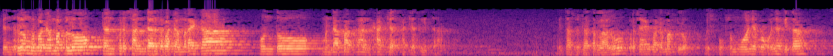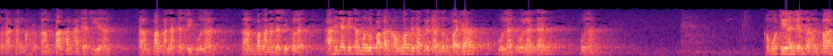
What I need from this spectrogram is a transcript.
Cenderung kepada makhluk dan bersandar kepada mereka untuk mendapatkan hajat-hajat kita. Kita sudah terlalu percaya kepada makhluk. Semuanya pokoknya kita serahkan makhluk. Gampang kan ada dia. Gampang kan ada si fulan. Gampang kan ada si fulan. Akhirnya kita melupakan Allah, kita bergantung pada bulan-bulan dan bulan. Kemudian yang keempat,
